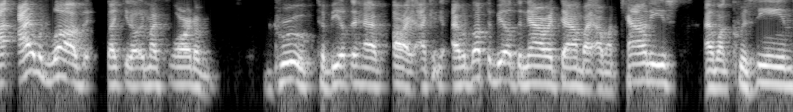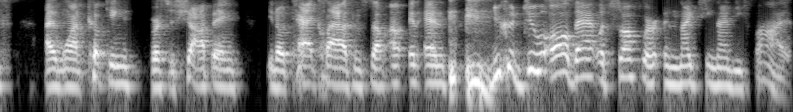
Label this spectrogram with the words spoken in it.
I, I would love like you know in my Florida group to be able to have. All right, I can. I would love to be able to narrow it down by I want counties, I want cuisines, I want cooking versus shopping. You know, tag clouds and stuff, Uh, and and you could do all that with software in 1995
